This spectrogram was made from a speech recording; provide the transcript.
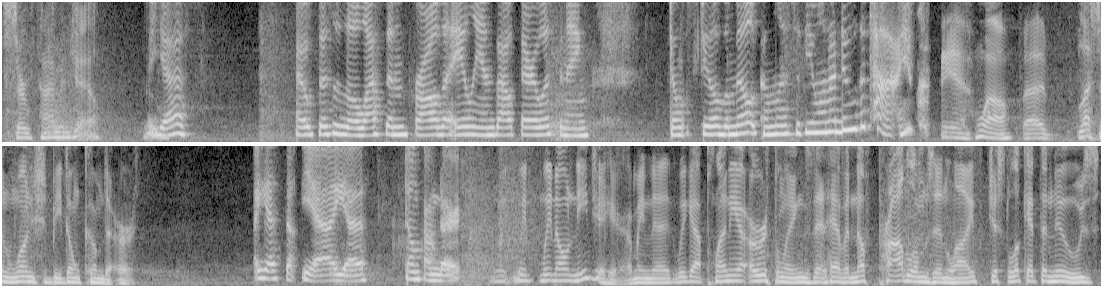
serve time in jail. Yes. I hope this is a lesson for all the aliens out there listening. Don't steal the milk unless if you want to do the time. Yeah. Well, uh, lesson one should be don't come to Earth. I guess. Don't, yeah. I guess. Don't come dirt. We, we, we don't need you here. I mean, uh, we got plenty of Earthlings that have enough problems in life. Just look at the news,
